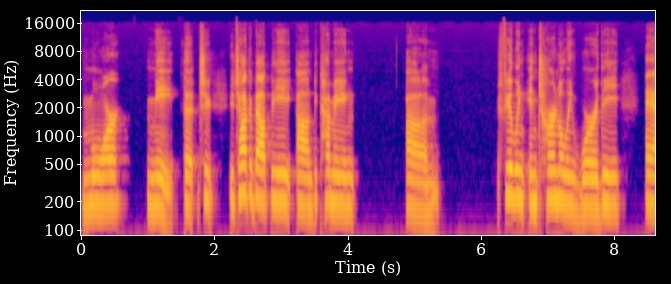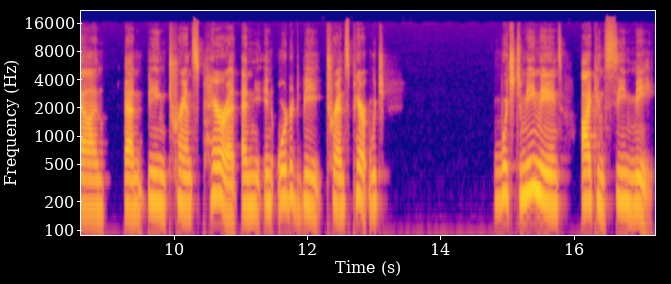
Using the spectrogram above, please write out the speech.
more me. That to you talk about be um, becoming, um, feeling internally worthy and and being transparent. And in order to be transparent, which which to me means I can see me,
